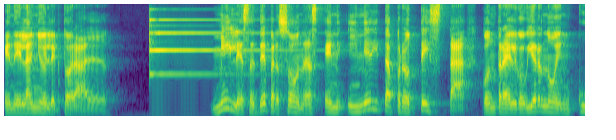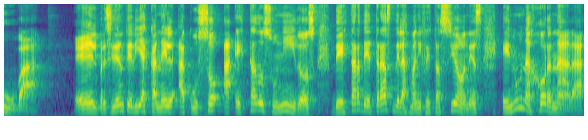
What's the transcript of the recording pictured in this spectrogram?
en el año electoral. Miles de personas en inédita protesta contra el gobierno en Cuba el presidente Díaz Canel acusó a Estados Unidos de estar detrás de las manifestaciones en una jornada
